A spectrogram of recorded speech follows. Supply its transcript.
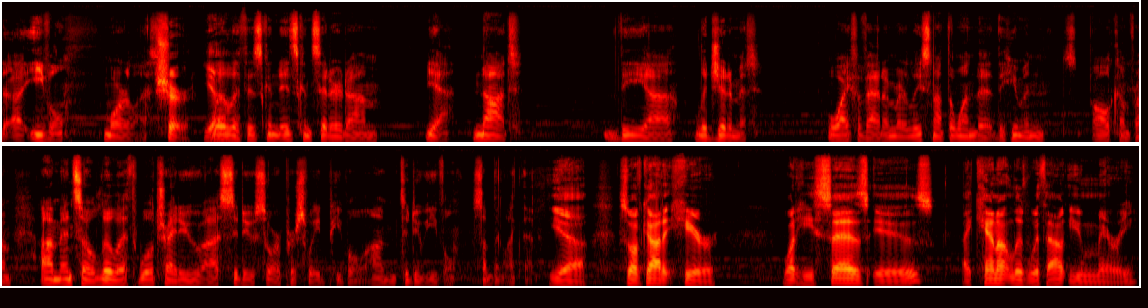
uh, evil, more or less. Sure. Yeah. Lilith is con- is considered, um, yeah, not the uh, legitimate wife of Adam, or at least not the one that the humans all come from. Um, and so Lilith will try to uh, seduce or persuade people um, to do evil, something like that. Yeah. So I've got it here. What he says is, I cannot live without you, Mary,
